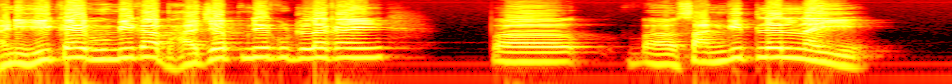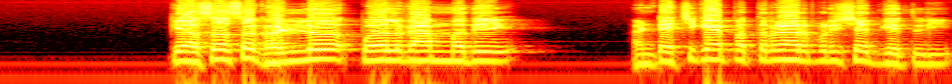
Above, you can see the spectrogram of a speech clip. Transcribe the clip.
आणि ही काय भूमिका भाजपने कुठलं काही सांगितलेलं नाही आहे की असं असं घडलं पहलगाममध्ये आणि त्याची काय पत्रकार परिषद घेतली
